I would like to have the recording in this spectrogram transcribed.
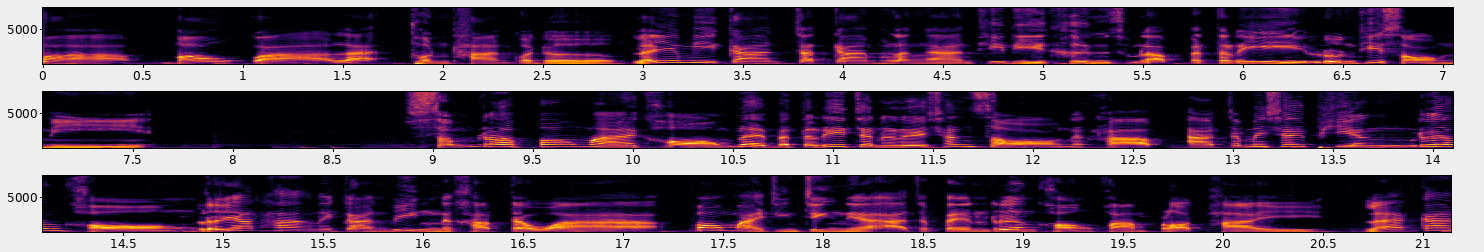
กว่าเบากว่า และทนทานกว่าเดิม และยังมีการจัดการพลังงานที่ดีขึ้นสำหรับแบตเตอรี่รุ่นที่ 2 นี้ สำหรับเป้าหมายของ Blade Battery Generation 2 นะครับ อาจจะไม่ใช่เพียงเรื่องของระยะทางในการวิ่งนะครับ แต่ว่าเป้าหมายจริง ๆ เนี่ยอาจจะเป็นเรื่องของความปลอดภัย และการ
